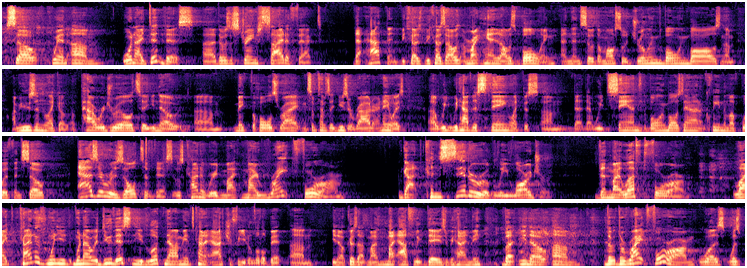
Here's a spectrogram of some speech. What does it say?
So when, um, when I did this, uh, there was a strange side effect that happened because because I was I'm right-handed. I was bowling, and then so I'm also drilling the bowling balls, and I'm I'm using like a, a power drill to, you know, um, make the holes right. And sometimes I'd use a router. And anyways, uh, we, would have this thing like this um, that, that we'd sand the bowling balls down and clean them up with. And so as a result of this, it was kind of weird. My, my right forearm got considerably larger than my left forearm. like kind of when you when I would do this and you'd look now, I mean, it's kind of atrophied a little bit, um, you know, because my, my athlete days are behind me. But you know, um, the the right forearm was was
